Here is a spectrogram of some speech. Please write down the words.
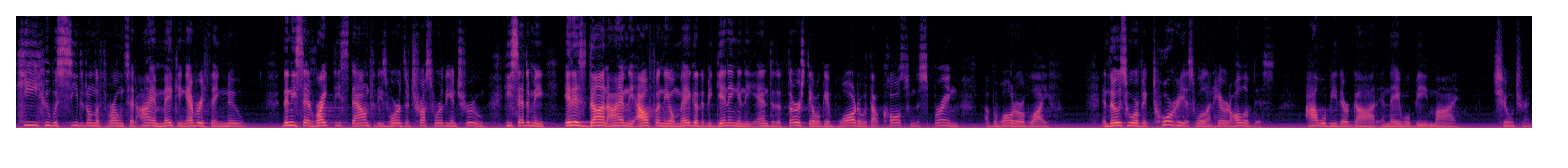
He who was seated on the throne said, I am making everything new. Then he said, Write these down, for these words are trustworthy and true. He said to me, It is done. I am the Alpha and the Omega, the beginning and the end. To the thirsty I will give water without cost from the spring of the water of life. And those who are victorious will inherit all of this. I will be their God, and they will be my children.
